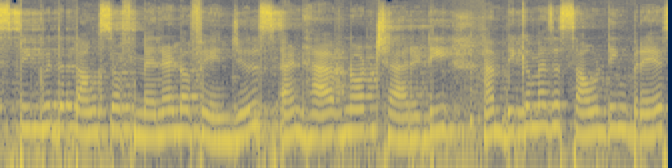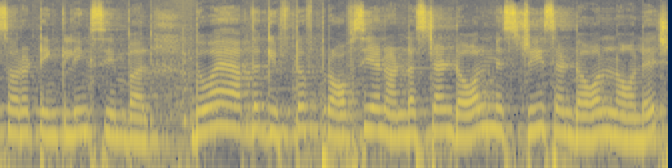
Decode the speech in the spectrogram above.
speak with the tongues of men and of angels, and have not charity, am become as a sounding brass or a tinkling cymbal. Though I have the gift of prophecy and understand all mysteries and all knowledge,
